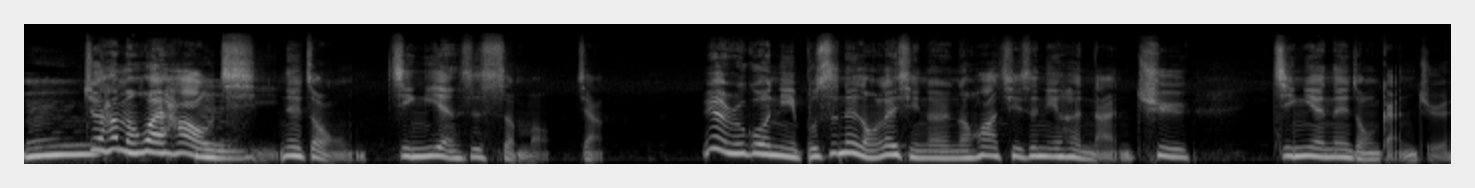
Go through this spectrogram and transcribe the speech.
嗯，就他们会好奇那种经验是什么，这样。因为如果你不是那种类型的人的话，其实你很难去经验那种感觉。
